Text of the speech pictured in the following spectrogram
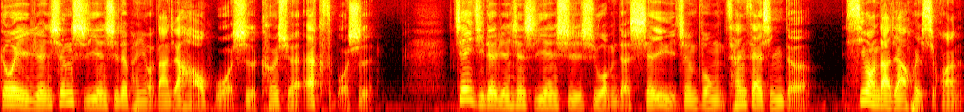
各位人生实验室的朋友，大家好，我是科学 X 博士。这一集的人生实验室是我们的“谁与争锋”参赛心得，希望大家会喜欢。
